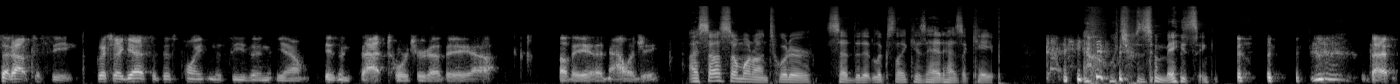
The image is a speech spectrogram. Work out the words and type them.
set out to sea. Which I guess at this point in the season, you know, isn't that tortured of a uh, of a analogy. I saw someone on Twitter said that it looks like his head has a cape, which was amazing. that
